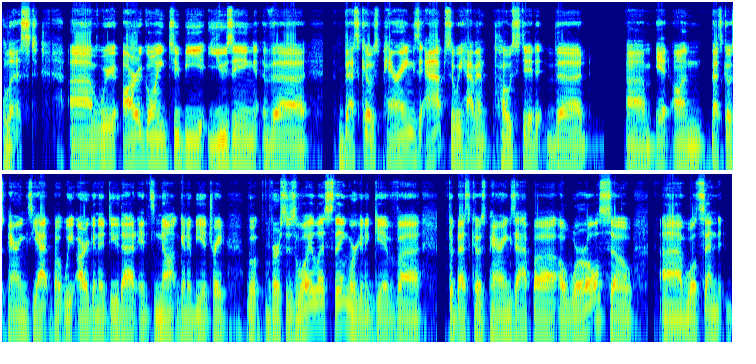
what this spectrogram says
list. Um, we are going to be using the Best Coast Pairings app, so we haven't posted the um, it on Best Coast Pairings yet, but we are going to do that. It's not going to be a trade versus loyalist thing. We're going to give uh, the Best Coast Pairings app a, a whirl. So uh, we'll send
